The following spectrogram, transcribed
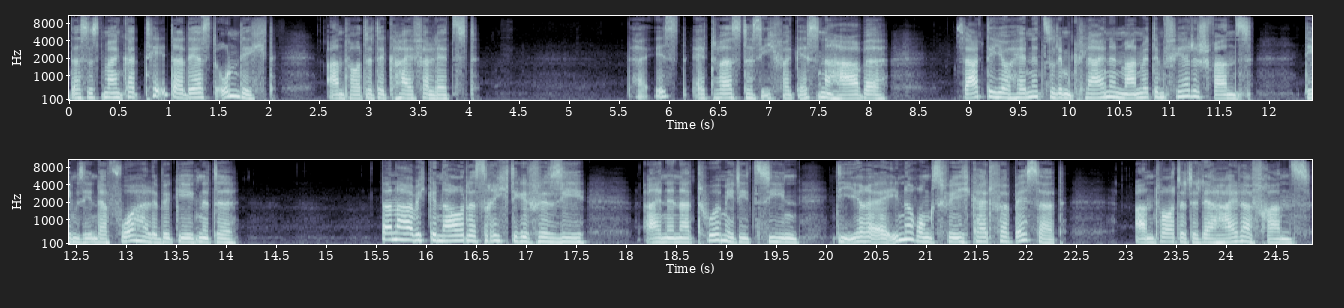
das ist mein Katheter, der ist undicht, antwortete Kai verletzt. Da ist etwas, das ich vergessen habe, sagte Johanne zu dem kleinen Mann mit dem Pferdeschwanz, dem sie in der Vorhalle begegnete. Dann habe ich genau das Richtige für Sie. Eine Naturmedizin, die Ihre Erinnerungsfähigkeit verbessert, antwortete der Heiler Franz.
